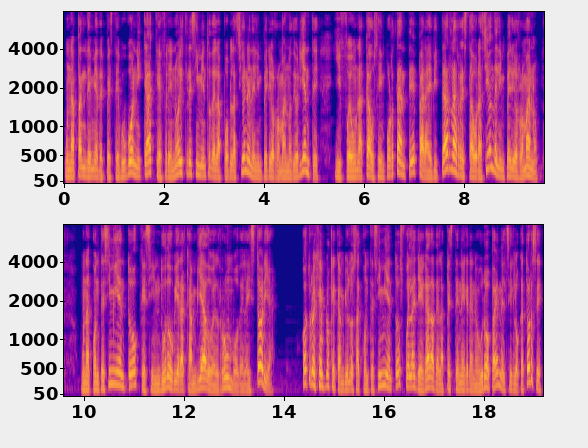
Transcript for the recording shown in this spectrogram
una pandemia de peste bubónica que frenó el crecimiento de la población en el Imperio Romano de Oriente, y fue una causa importante para evitar la restauración del Imperio Romano, un acontecimiento que sin duda hubiera cambiado el rumbo de la historia. Otro ejemplo que cambió los acontecimientos fue la llegada de la peste negra en Europa en el siglo XIV,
